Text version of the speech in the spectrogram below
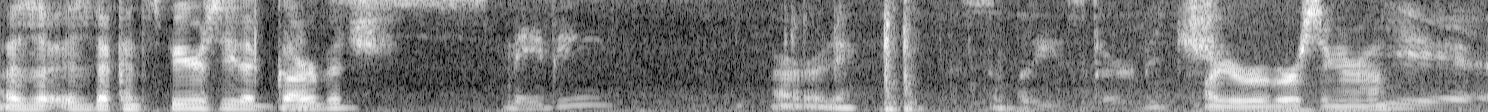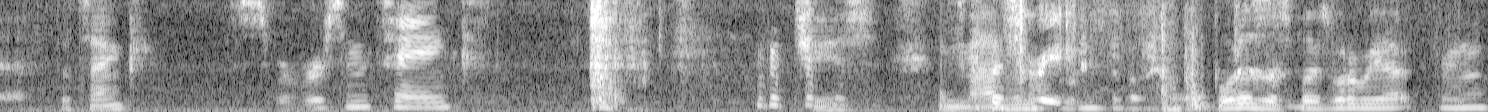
Oh, is, it, is the conspiracy the garbage maybe already? somebody's garbage. Or you're reversing around Yeah. the tank? Just reversing the tank. Jeez. Imagine. right into the hole. What is this place? What are we at right now?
